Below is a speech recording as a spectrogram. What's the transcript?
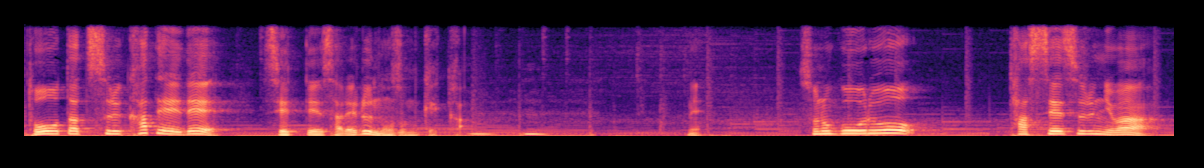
到達する過程で設定される望む結果、うんうん、ね、そのゴールを達成するには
